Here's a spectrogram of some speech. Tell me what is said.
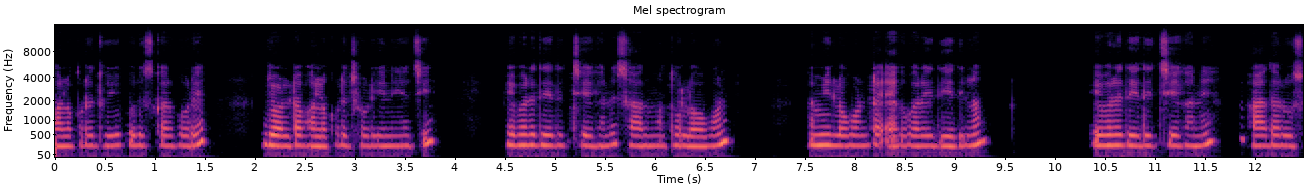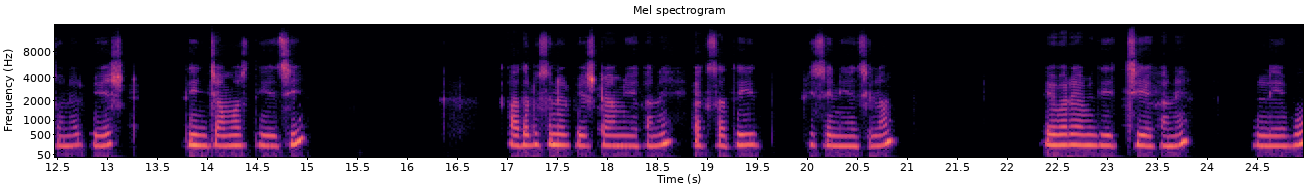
ভালো করে ধুয়ে পরিষ্কার করে জলটা ভালো করে ছড়িয়ে নিয়েছি। এবারে দিয়ে দিচ্ছি এখানে স্বাদ মতো লবণ। আমি লবণটা একবারেই দিয়ে দিলাম। এবারে দিয়ে দিচ্ছি এখানে আদা রসুনের পেস্ট। তিন চামচ দিয়েছি। আদা রসুনের পেস্টটা আমি এখানে একসাথেই পিষে নিয়েছিলাম। এবারে আমি দিচ্ছি এখানে লেবু।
